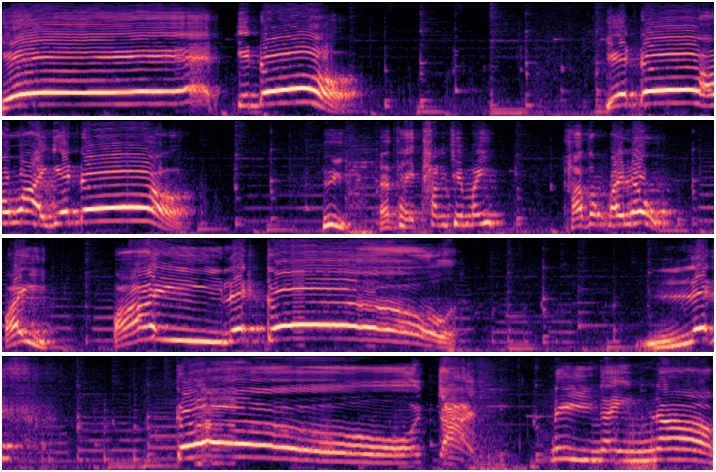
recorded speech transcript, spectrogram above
เย็ดเย็ดโดเย็ดโดเอาว่ะเย็ดโดเฮ้ยนั่ไททันใช่ไหมข้าต้องไปแล้วไป ไป let's go let's go จ้านี่ไงน้อง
